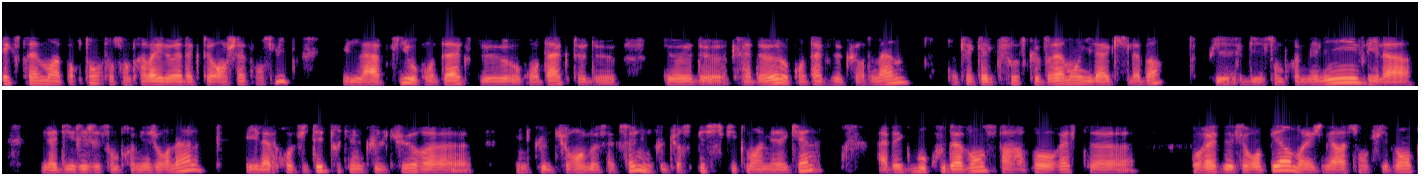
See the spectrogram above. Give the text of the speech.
extrêmement important pour son travail de rédacteur en chef ensuite. Il l'a appris au contact de, au Cradle, au contact de Kurdman. Donc il y a quelque chose que vraiment il a acquis là-bas. Puis il a publié son premier livre, il a, dirigé son premier journal, et il a profité de toute une culture, anglo-saxonne, une culture spécifiquement américaine, avec beaucoup d'avance par rapport au reste des Européens. Dans les générations suivantes,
